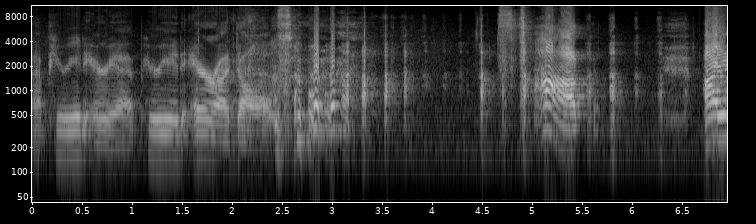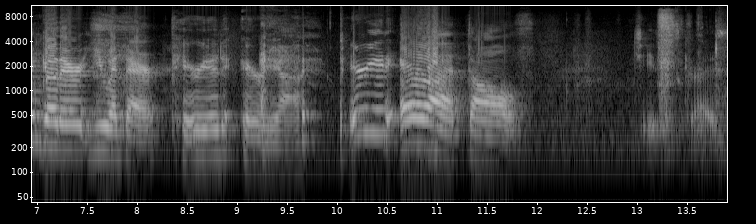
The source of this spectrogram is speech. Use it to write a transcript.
not period area, period era dolls. Stop! I didn't go there, you went there. period area. Period era dolls. Jesus Christ.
